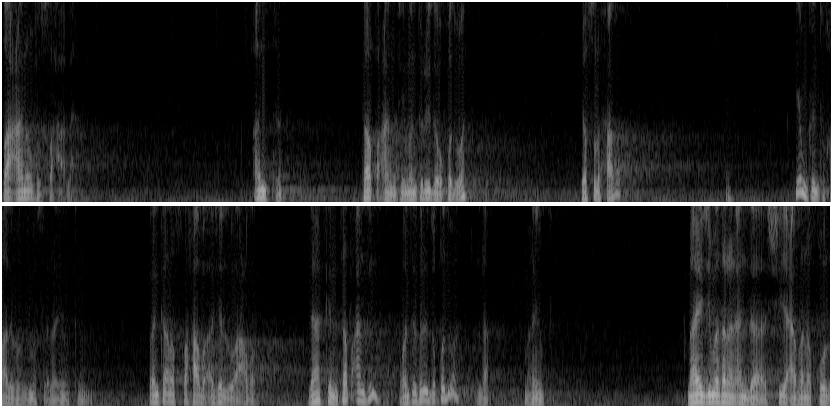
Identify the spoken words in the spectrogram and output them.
طعنوا في الصحابة. أنت تطعن في من تريده قدوة؟ يصلح هذا؟ يمكن تخالفه في مسألة يمكن. وإن كان الصحابة أجل وأعظم لكن تطعن فيه وأنت تريد قدوة؟ لا ما يمكن. ما يجي مثلا عند الشيعة فنقول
